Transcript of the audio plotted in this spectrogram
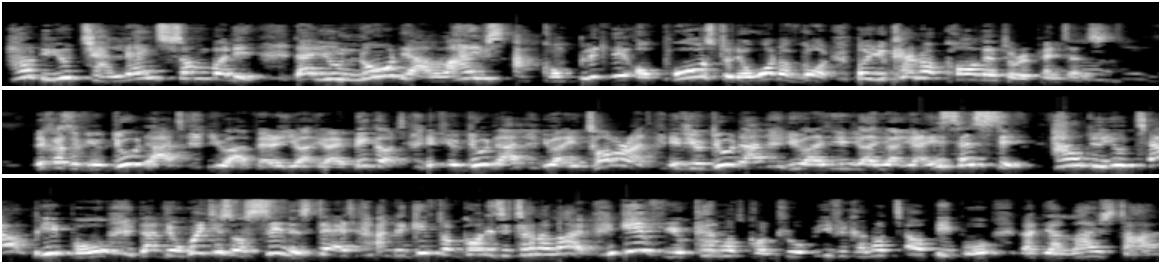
How do you challenge somebody that you know their lives are completely opposed to the word of God, but you cannot call them to repentance? Because if you do that, you are very, you are, you are a bigot. If you do that, you are intolerant. If you do that, you are, you are, you are, you are insensitive. How do you tell people that the wages of sin is death and the gift of God is eternal life? If you cannot control, if you cannot tell people that their lifestyle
